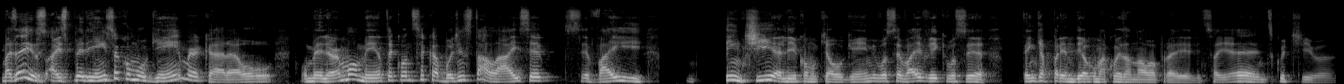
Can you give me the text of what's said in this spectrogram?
mas é isso, a experiência como gamer, cara, o, o melhor momento é quando você acabou de instalar e você, você vai sentir ali como que é o game, você vai ver que você tem que aprender alguma coisa nova pra ele. Isso aí é indiscutível.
